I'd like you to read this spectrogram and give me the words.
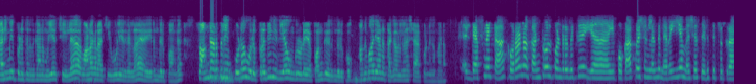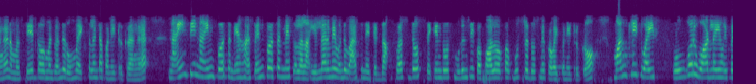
தனிமைப்படுத்துறதுக்கான முயற்சியில மாநகராட்சி ஊழியர்கள்லாம் இருந்திருப்பாங்க. ஸோ அந்த இடத்துலயும் கூட ஒரு பிரதிநிதியா உங்களுடைய பங்கு இருந்திருக்கும். அந்த மாதிரியான தகவல்களை ஷேர் பண்ணுங்க மேடம் டெஃபினட்டா கொரோனா கண்ட்ரோல் பண்றதுக்கு இப்போ கார்பரேஷன்ல இருந்து நிறைய மெஷர்ஸ் எடுத்துட்டு இருக்காங்க நம்ம ஸ்டேட் கவர்மெண்ட் வந்து ரொம்ப எக்ஸலண்டா பண்ணிட்டு இருக்காங்க நைன்டி நைன் பர்சன்ட் டென் பர்சன்ட்னே சொல்லலாம். எல்லாருமே வந்து வேக்சினேட்டட் தான். ஃபர்ஸ்ட் டோஸ் செகண்ட் டோஸ் முடிஞ்சு இப்போ ஃபாலோ அப்பா பூஸ்டர் டோஸ்மே ப்ரொவைட் பண்ணிட்டு இருக்கிறோம் மந்த்லி டுவைஸ் ஒவ்வொரு வார்ட்லயும் இப்போ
